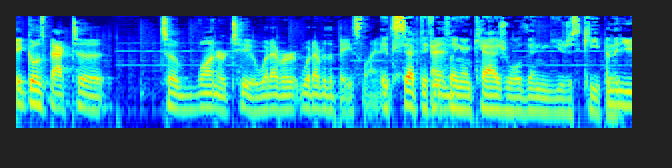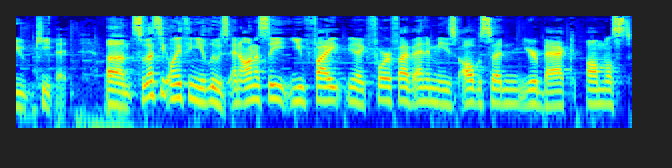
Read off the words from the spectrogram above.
it goes back to to one or two, whatever whatever the baseline is. Except if you're And- playing on casual, then you just keep and it. then you keep it. Um, so that's the only thing you lose. And honestly, you fight you know, like four or five enemies, all of a sudden you're back almost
